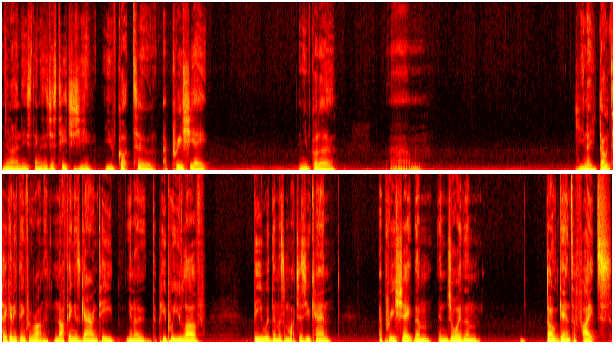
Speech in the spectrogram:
you know, and these things it just teaches you you've got to appreciate and you've got to um, you know don't take anything for granted. Nothing is guaranteed. You know the people you love be with them as much as you can. Appreciate them enjoy them. Don't get into fights.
